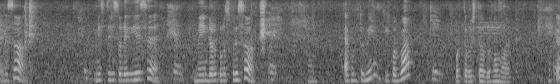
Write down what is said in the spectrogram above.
দেখেছ? মিস্ত্রি চলে গিয়েছে? মেইন ডোর ক্লোজ করেছ? হ্যাঁ। হ্যাঁ। এখন তুমি কি করবা? পড়তে বসতে হবে হোমওয়ার্ক ওকে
